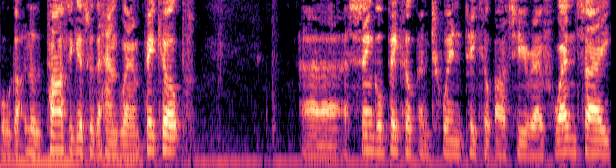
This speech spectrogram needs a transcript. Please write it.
we've got another Partagas with a hand wound pickup. Uh, a single pickup and twin pickup Arturo Fuente.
